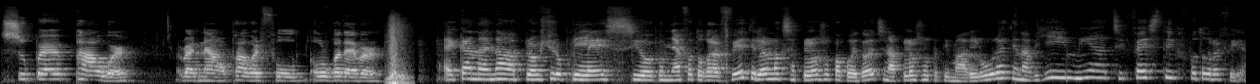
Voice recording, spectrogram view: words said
super power right now, powerful or whatever. Έκανα ένα πρόχειρο πλαίσιο και μια φωτογραφία και λέω να ξαπλώσω κάπου εδώ, έτσι να απλώσω και τη μαλούρα και να βγει μια έτσι festive φωτογραφία.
